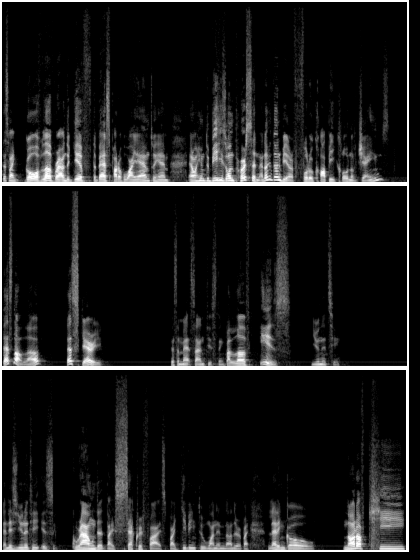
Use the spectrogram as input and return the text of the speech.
That's my goal of love, right? I want to give the best part of who I am to him, and I want him to be his own person. I don't want him to be a photocopy clone of James. That's not love. That's scary. That's a mad scientist thing. But love is unity. And this unity is grounded by sacrifice, by giving to one another, by letting go, not of key,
